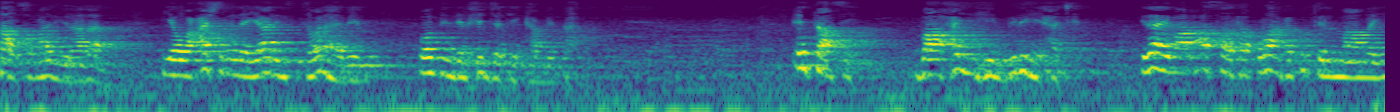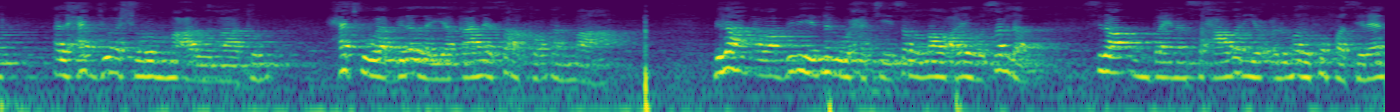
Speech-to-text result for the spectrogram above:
taal soomaalidu yihaahdaan iyo wa cashri layaalin toban habeen oo min dilxijati ka mid ah. Intaasi baa waxay yihiin bilihii xajka. Ilaahay baana asalka qur'aanka ku tilmaamay alxaju ashhurun macluumaatun. Xajku waa bilo la yaqaanee sanadkao dhan maaha. Bilahana waa bilihii nabigu xajiyey sala allahu alayhi wasalam sidaa un baynan saxaabada iyo culimmadu ku fasireen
